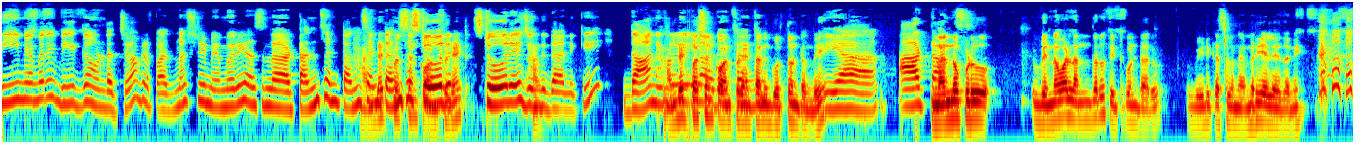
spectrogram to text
నీ మెమరీ వీక్గా ఉండొచ్చు. అక్కడ పద్మశ్రీ మెమరీ అసలు tons and tons and tons 100% storage. Storage ఉంది దానికి. దాని హండ్రెడ్ పర్సెంట్ కాన్ఫిడెంట్ అని గుర్తుంటుంది. యా ఆ నన్ను ఇప్పుడు విన్న వాళ్ళందరూ తిట్టుకుంటారు. వీడికి అసలు మెమరీయే లేదని.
